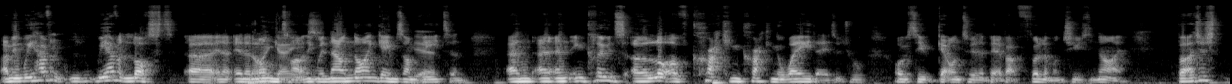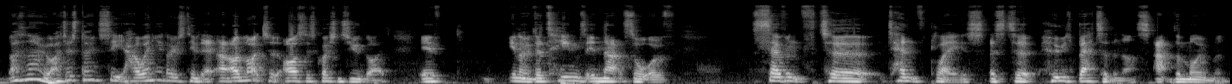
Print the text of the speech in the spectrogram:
I mean, we haven't we haven't lost uh, in a, in a long games. time. I think we're now nine games unbeaten. Yeah. And, and, and includes a lot of cracking, cracking away days, which we'll obviously get onto in a bit about Fulham on Tuesday night. But I just, I don't know, I just don't see how any of those teams. I'd like to ask this question to you guys: if you know the teams in that sort of seventh to tenth place as to who's better than us at the moment.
